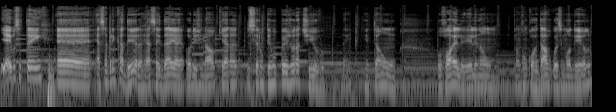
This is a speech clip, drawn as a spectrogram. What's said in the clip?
E aí você tem é, essa brincadeira, essa ideia original que era de ser um termo pejorativo. Né? Então, o Hoyle ele não, não concordava com esse modelo,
